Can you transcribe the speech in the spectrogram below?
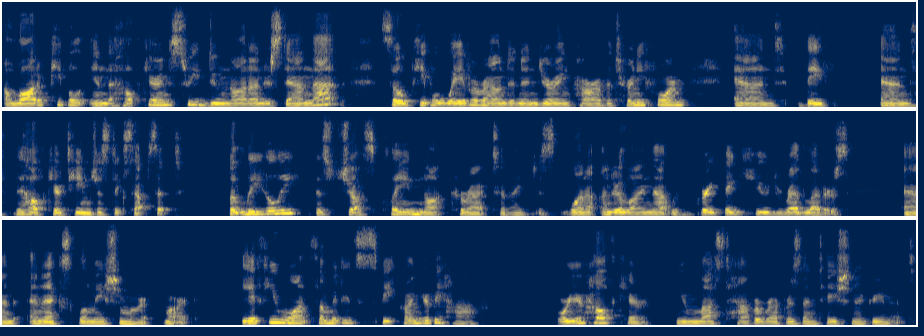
a lot of people in the healthcare industry do not understand that, so people wave around an enduring power of attorney form, and they and the healthcare team just accepts it. But legally, it's just plain not correct. And I just want to underline that with great big, huge red letters and an exclamation mark. mark. If you want somebody to speak on your behalf for your health care, you must have a representation agreement.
